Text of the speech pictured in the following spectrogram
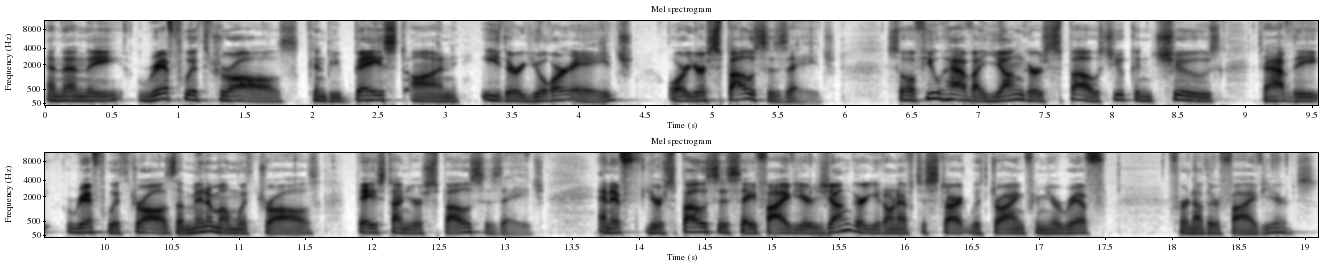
and then the RRIF withdrawals can be based on either your age or your spouse's age. So if you have a younger spouse, you can choose to have the RRIF withdrawals, the minimum withdrawals, based on your spouse's age. And if your spouse is, say, five years younger, you don't have to start withdrawing from your RRIF for another five years.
